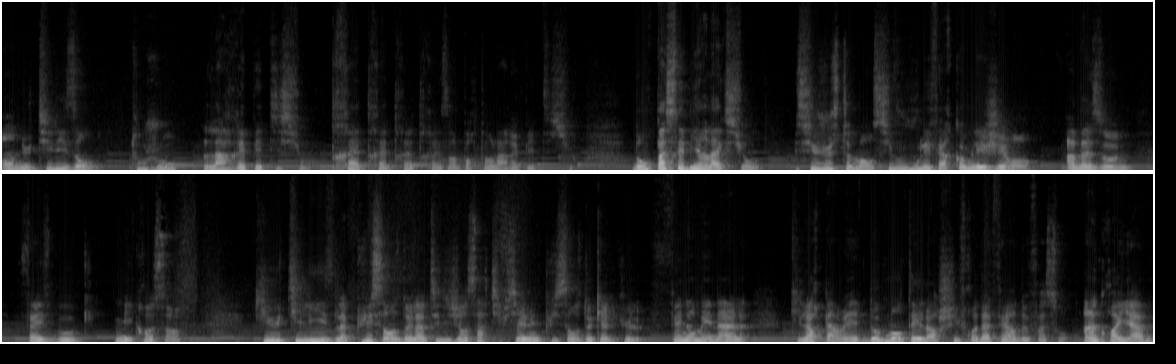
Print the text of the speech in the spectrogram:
en utilisant toujours la répétition. Très très très très important la répétition. Donc passez bien à l'action. Si justement, si vous voulez faire comme les géants Amazon, Facebook, Microsoft, qui utilisent la puissance de l'intelligence artificielle, une puissance de calcul phénoménale qui leur permet d'augmenter leur chiffre d'affaires de façon incroyable,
